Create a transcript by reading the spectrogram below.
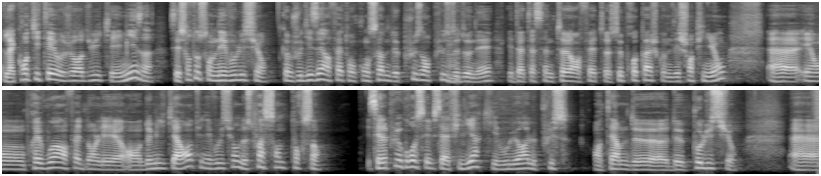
la quantité aujourd'hui qui est émise, c'est surtout son évolution. Comme je vous disais, en fait, on consomme de plus en plus de mmh. données. Les data centers en fait se propagent comme des champignons, euh, et on prévoit en fait dans les, en 2040 une évolution de 60%. Et c'est la plus grosse, c'est la filière qui évoluera le plus en termes de, pollution. Euh,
